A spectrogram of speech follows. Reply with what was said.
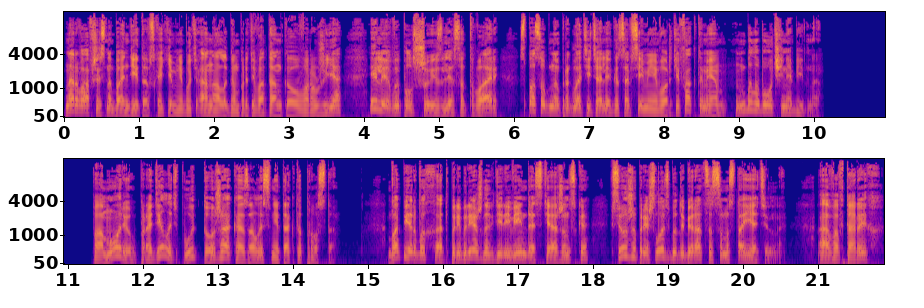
нарвавшись на бандитов с каким-нибудь аналогом противотанкового ружья или выползшую из леса тварь, способную проглотить Олега со всеми его артефактами, было бы очень обидно. По морю проделать путь тоже оказалось не так-то просто. Во-первых, от прибрежных деревень до Стяженска все же пришлось бы добираться самостоятельно. А во-вторых,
